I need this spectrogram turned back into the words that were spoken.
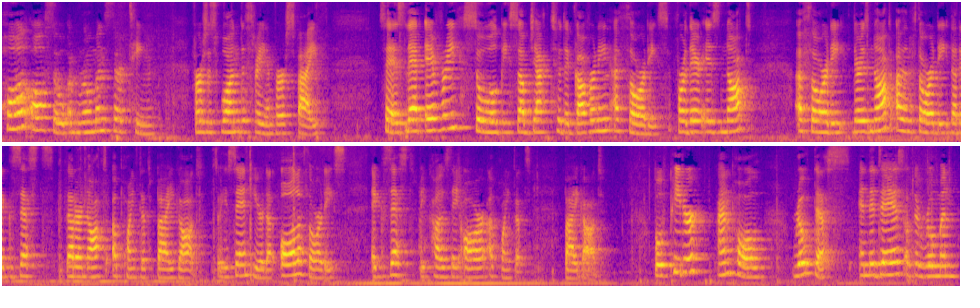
Paul also in Romans 13, verses 1 to 3 and verse 5, says, Let every soul be subject to the governing authorities, for there is not authority, there is not an authority that exists that are not appointed by God. So he's saying here that all authorities exist because they are appointed by God. Both Peter and Paul wrote this in the days of the Roman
